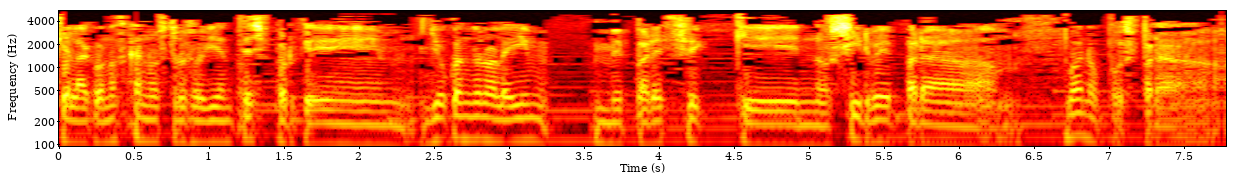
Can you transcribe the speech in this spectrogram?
que la conozcan nuestros oyentes porque yo cuando lo leí me parece que nos sirve para, bueno, pues para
